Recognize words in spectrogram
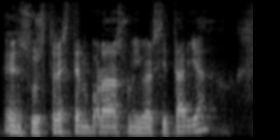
En sus tres temporadas universitarias,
